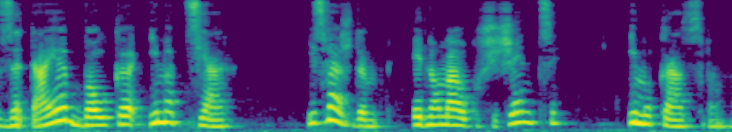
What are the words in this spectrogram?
За тая болка има цяр. Изваждам едно малко шишенце и му казвам.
